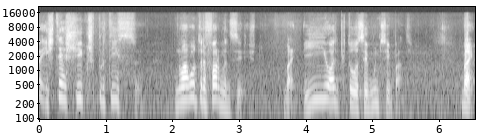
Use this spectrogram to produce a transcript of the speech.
Isto é chico espertice. Não há outra forma de dizer isto. Bem, e olho que estou a ser muito simpático. Bem,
